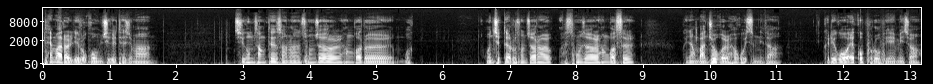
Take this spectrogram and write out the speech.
테마를 이루고 움직일 테지만 지금 상태에서는 손절한 거를 뭐 원칙대로 손절할 손절한 것을 그냥 만족을 하고 있습니다. 그리고 에코프로 BM이죠.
